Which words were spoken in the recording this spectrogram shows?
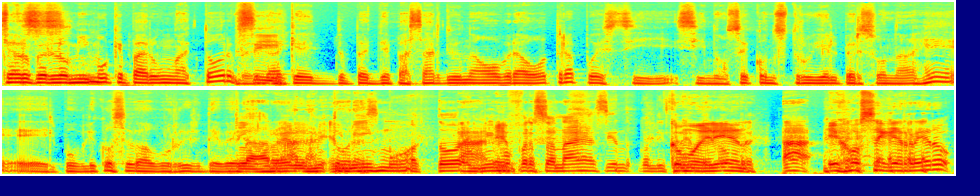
claro, pero lo mismo que para un actor, ¿verdad? Que de, pasar de una obra a otra, pues si, si no se construye el personaje, el público se va a aburrir de ver claro, el, el, mismo actor, el ah, mismo personaje haciendo con Como dirían, ah, es José Guerrero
